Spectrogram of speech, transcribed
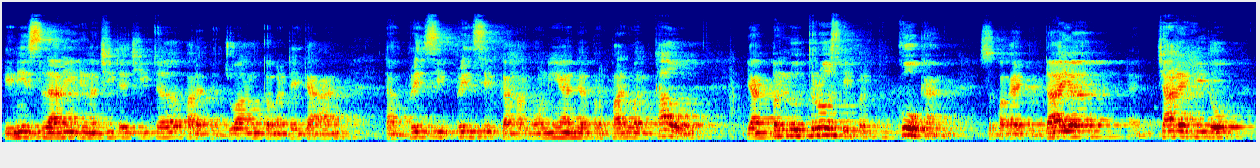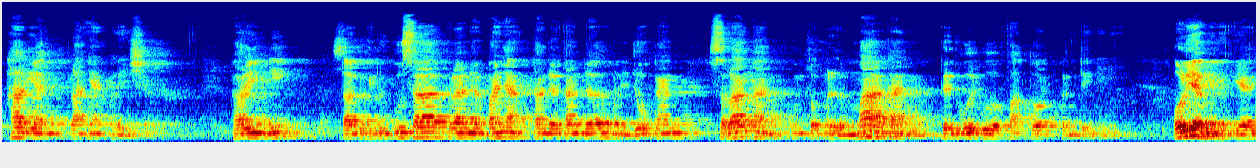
Ini selari dengan cita-cita pada pejuang kemerdekaan dan prinsip-prinsip keharmonian dan perpaduan kaum yang perlu terus diperkukuhkan sebagai budaya dan cara hidup harian rakyat Malaysia. Hari ini, saya begitu gusar kerana banyak tanda-tanda menunjukkan serangan untuk melemahkan kedua-dua faktor penting ini. Oleh yang demikian,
